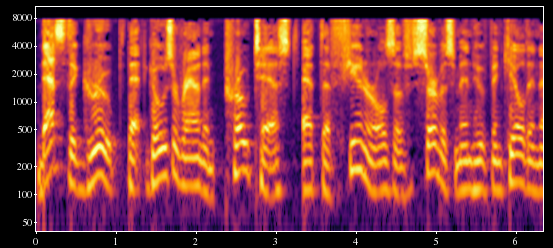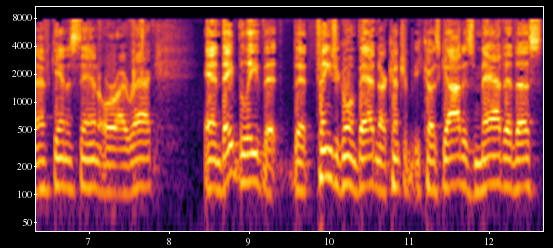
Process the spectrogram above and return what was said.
That's the group that goes around and protests at the funerals of servicemen who've been killed in Afghanistan or Iraq. And they believe that, that things are going bad in our country because God is mad at us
